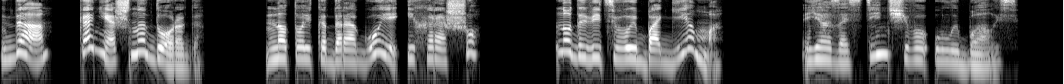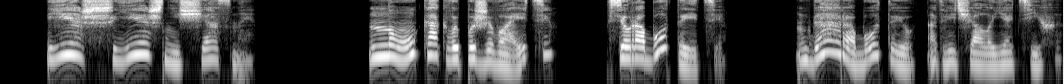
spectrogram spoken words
Да, конечно, дорого. но только дорогое и хорошо. Ну да ведь вы богема. Я застенчиво улыбалась. Ешь, ешь, несчастная. Ну, как вы поживаете? Все работаете? Да, работаю, отвечала я тихо.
